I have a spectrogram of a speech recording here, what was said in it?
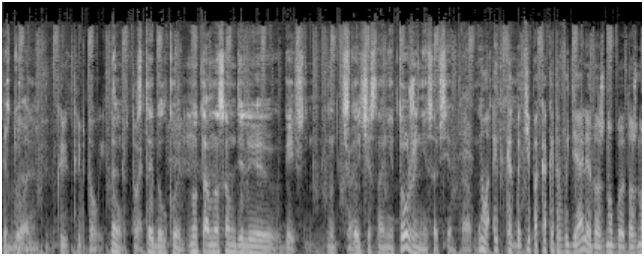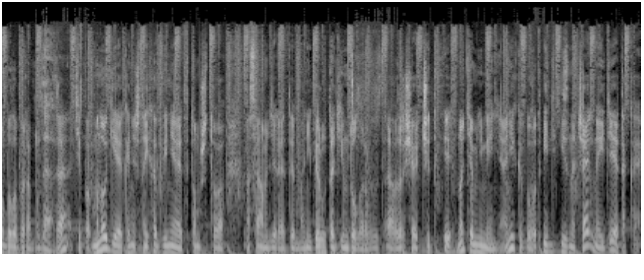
Виртуальный. э, криптовый. да, Ну, виртуальный. стейблкоин. Ну, там на самом деле, Гейдж, ну, сказать честно, они тоже не совсем правда. Ну, это как бы, типа, как это в идеале должно было, должно было бы работать, Да. да. Типа, многие, конечно, их обвиняют в том, что на самом деле это, они берут 1 доллар, а возвращают 4, но тем не менее, они как бы вот изначально идея такая.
